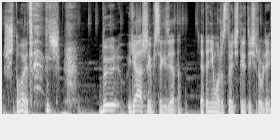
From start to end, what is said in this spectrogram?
Что это? Я ошибся где-то. Это не может стоить 4000 рублей.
